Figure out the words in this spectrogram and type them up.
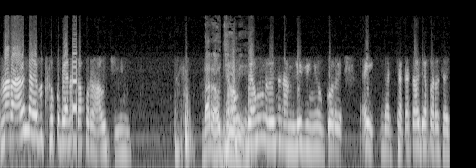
mara ha nna e botlhoko bjana ka gore ha o But how the on- Jimmy? the only reason i'm leaving you kore hey thaka tsa di apara size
